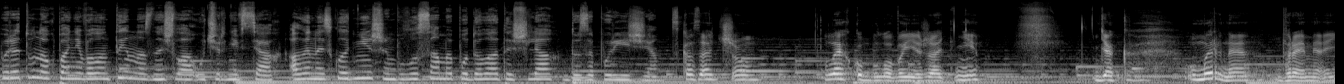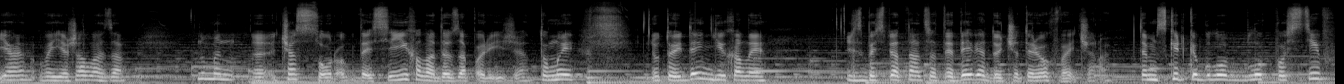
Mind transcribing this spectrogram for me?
Порятунок пані Валентина знайшла у Чернівцях, але найскладнішим було саме подолати шлях до Запоріжжя. Сказати, що легко було виїжджати, ні. Як у мирне время я виїжджала за ну, мен, е, час 40 десь, їхала до Запоріжжя. То ми у той день їхали із без 15.09 до 4 вечора. Там скільки було блокпостів,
